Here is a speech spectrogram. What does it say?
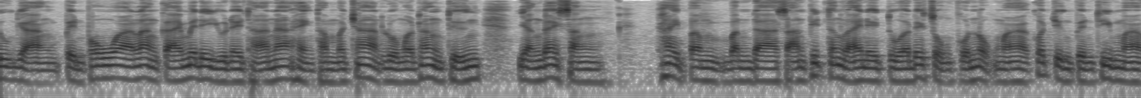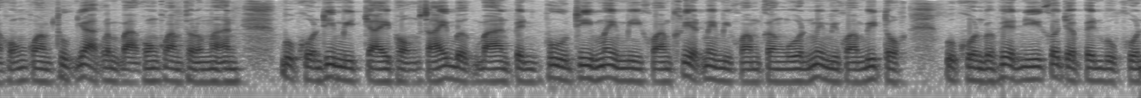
ทุกอย่างเป็นเพราะว่าร่างกายไม่ได้อยู่ในฐานะแห่งธรรมชาติรวมกระทั่งถึงยังได้สั่ง ให้บรรดาสารพิษทั้งหลายในตัวได้ส่งผลออกมา ก็จึงเป็นที่มาของความทุกข์ยากลำบากของความทรมาน บุคคลที่มีใจผ่องใสเบิกบานเป็นผู้ที่ไม่มีความเครียด ไม่มีความกังวล ไม่มีความวิตก บุคคลประเภทนี้ก็จะเป็นบุคคล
